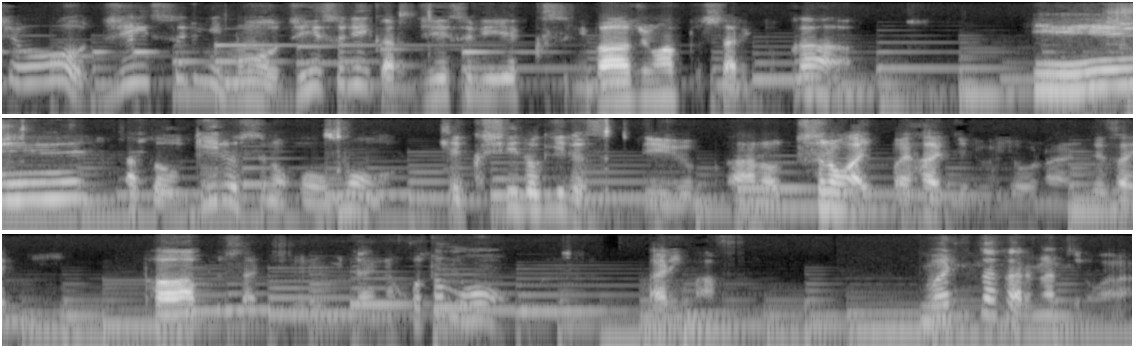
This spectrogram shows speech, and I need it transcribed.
一応 G3 も G3 から G3X にバージョンアップしたりとか、へえ。あとギルスの方もエクシードギルスっていうあの角がいっぱい生えてるようなデザインにパワーアップしたりするみたいなこともあります。割とだからなんていうのかな。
